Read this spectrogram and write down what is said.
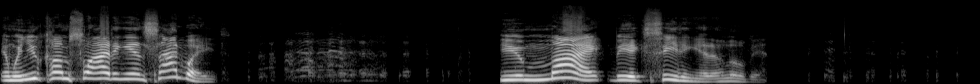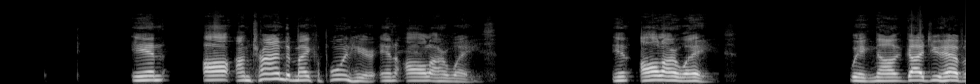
And when you come sliding in sideways, you might be exceeding it a little bit. in all, I'm trying to make a point here, in all our ways. In all our ways. We acknowledge, God, you have,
